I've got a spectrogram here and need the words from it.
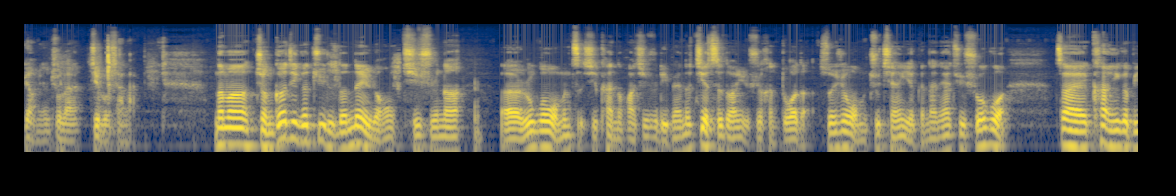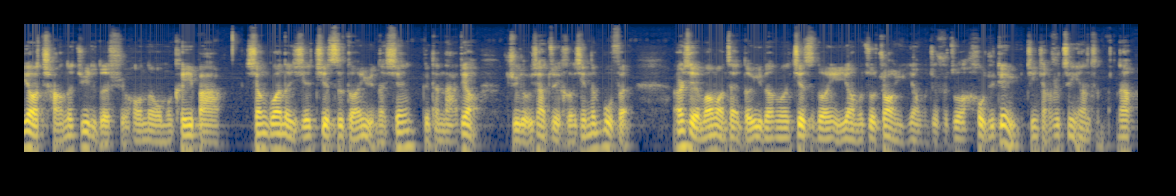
表明出来、记录下来。那么整个这个句子的内容，其实呢，呃，如果我们仔细看的话，其实里边的介词短语是很多的。所以说，我们之前也跟大家去说过，在看一个比较长的句子的时候呢，我们可以把相关的一些介词短语呢，先给它拿掉，只留下最核心的部分。而且往往在德语当中的介词短语，要么做状语，要么就是做后置定语，经常是这样子的。那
